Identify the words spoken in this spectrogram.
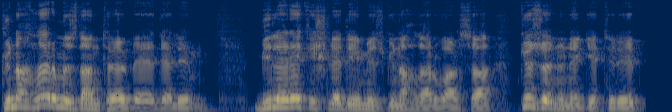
Günahlarımızdan tövbe edelim. Bilerek işlediğimiz günahlar varsa göz önüne getirip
